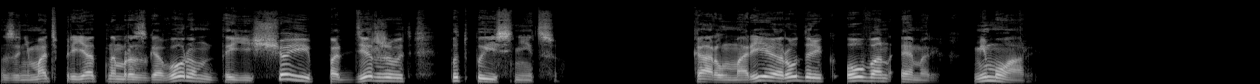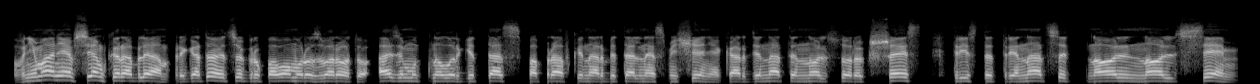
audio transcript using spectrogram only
занимать приятным разговором, да еще и поддерживать под поясницу. Карл Мария Родерик Ован Эмерих. Мемуары. Внимание всем кораблям! Приготовиться к групповому развороту. Азимут на Ларгетас с поправкой на орбитальное смещение. Координаты 046 313 007.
